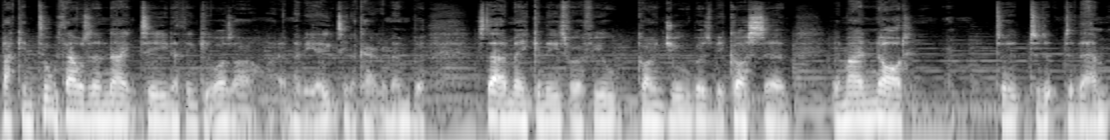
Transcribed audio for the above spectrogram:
back in 2019, I think it was, or maybe 18, I can't remember. Started making these for a few coin tubers because um, in my nod to to, to them,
